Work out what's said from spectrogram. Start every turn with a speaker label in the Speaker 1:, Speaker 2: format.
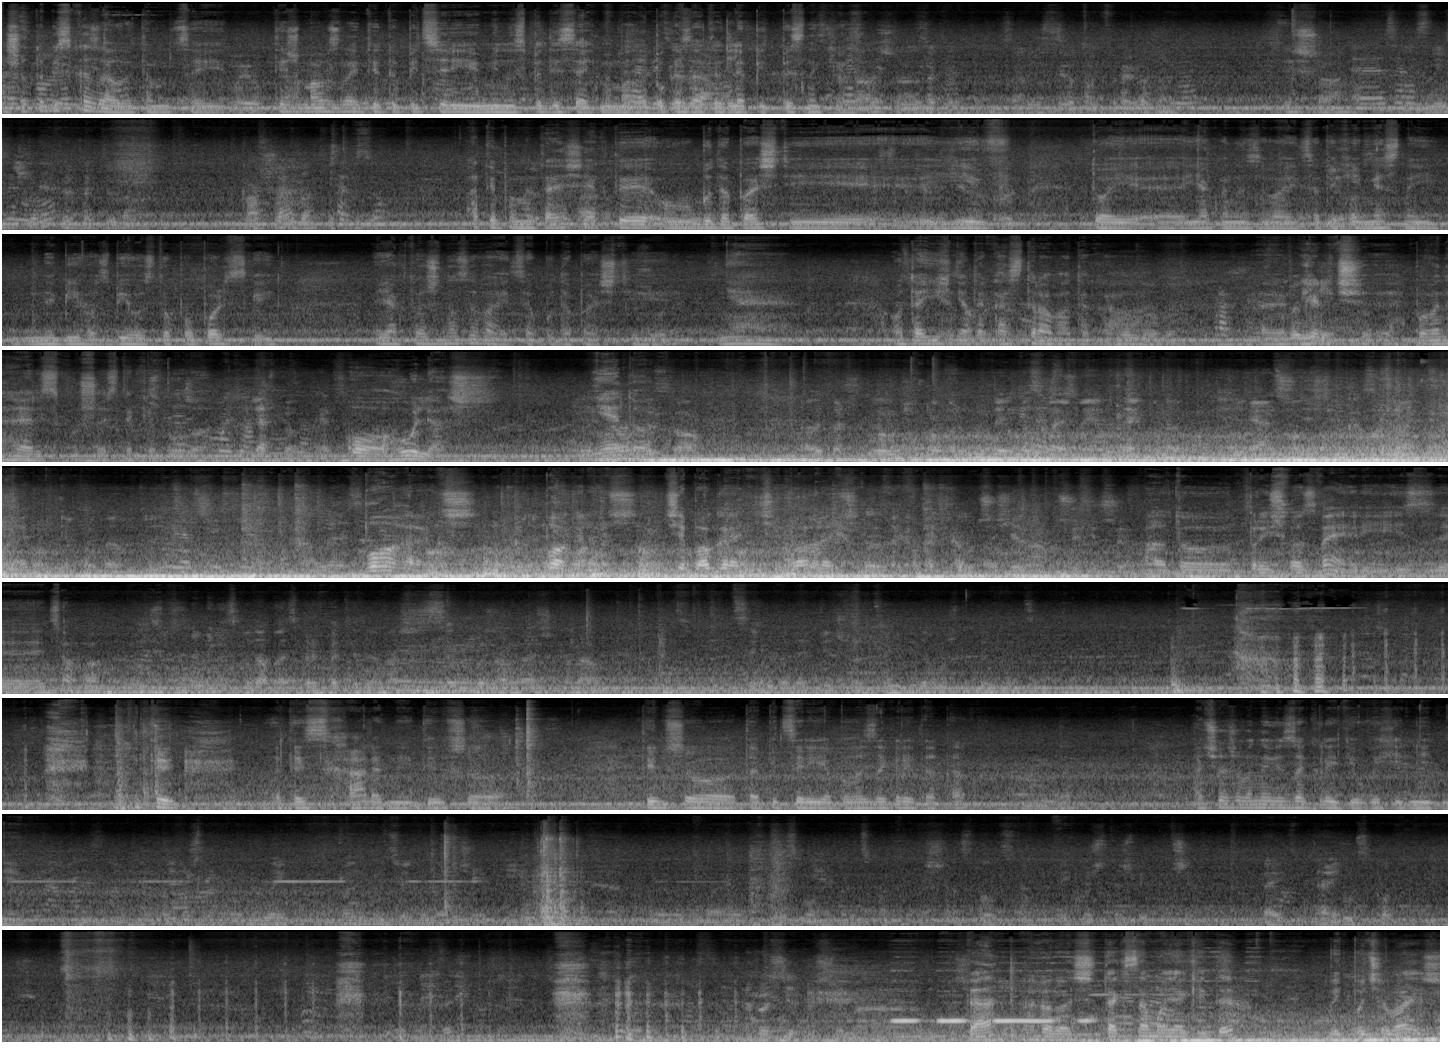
Speaker 1: А що тобі сказали там цей? Ти ж мав знайти ту піцерію мінус 50, ми мали показати для підписників. І що? А ти пам'ятаєш, як ти у Будапешті їв той, е, як він називається, такий місний не бігос, бігос то по-польськи. Як то ж називається в Будапешті? Ні. Ота їхня така страва така. е, Гельч е, по-венгерську щось таке було. О, гуляш. Ні, то.
Speaker 2: Але що номер людей називаємо, я не знаю, як
Speaker 1: Богач. Богач. Чи Бограч, чи Бограч. А то прийшло з Венгрії, із е, цього.
Speaker 2: Сподобалось приходьте на наш ссылку на наш канал. Цим буде більше цим відео можете дивитися.
Speaker 1: Ти, ти схарений тим, що тим, що та піцерія була закрита, так? А чого ж вони закриті у вихідні дні?
Speaker 2: Ну, вони працюють ночі і не змоги працювати час нон-стоп. І хочете ж відпочити. Дай, дай.
Speaker 1: Так само, як і ти? Відпочиваєш?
